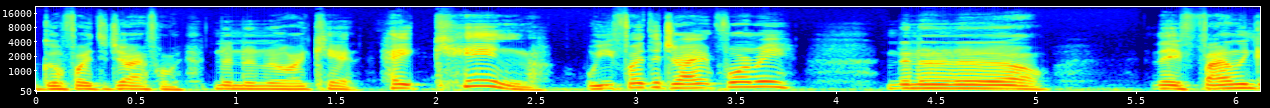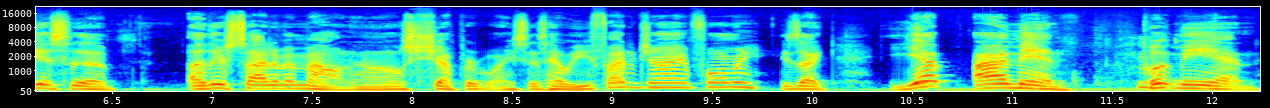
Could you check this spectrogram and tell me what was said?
Go fight the giant for me. No, no, no, I can't. Hey, King, will you fight the giant for me? No, no, no, no, no. They finally get to the other side of a mountain, a little shepherd boy. He says, Hey, will you fight a giant for me? He's like, Yep, I'm in. Put me in.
